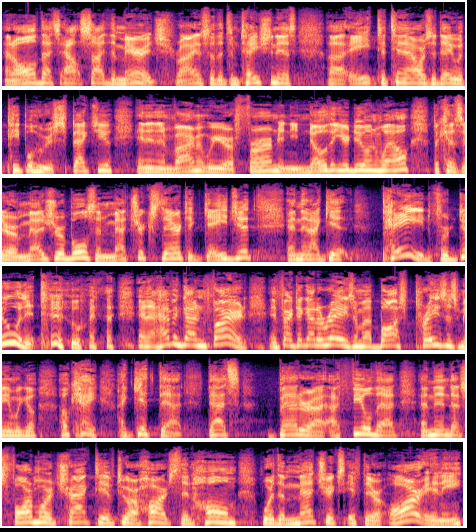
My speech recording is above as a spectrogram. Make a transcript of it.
and all that's outside the marriage, right? So the temptation is uh, eight to 10 hours a day with people who respect you in an environment where you're affirmed and you know that you're doing well because there are measurables and metrics there to gauge it. And then I get paid for doing it too. and I haven't gotten fired. In fact, I got a raise and my boss praises me and we go, okay, I get that. That's better. I, I, feel that. And then that's far more attractive to our hearts than home where the metrics, if there are any,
